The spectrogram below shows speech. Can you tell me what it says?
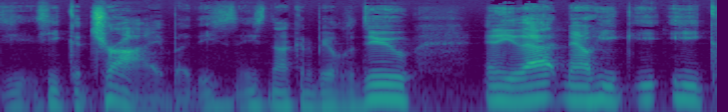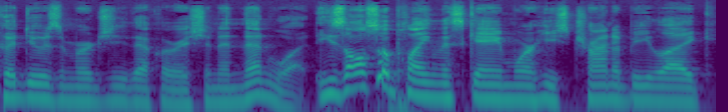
he- he could try, but he's he's not going to be able to do any of that. Now he, he he could do his emergency declaration, and then what? He's also playing this game where he's trying to be like,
